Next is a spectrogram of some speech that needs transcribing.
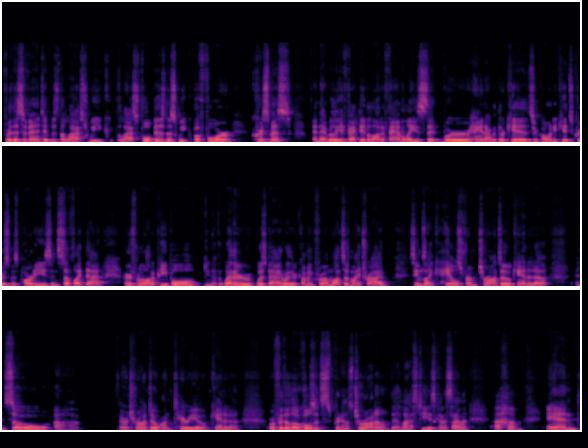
for this event. It was the last week, the last full business week before Christmas, and that really affected a lot of families that were hanging out with their kids or going to kids' Christmas parties and stuff like that. I heard from a lot of people, you know, the weather was bad where they're coming from. Lots of my tribe seems like hails from Toronto, Canada, and so, uh, or Toronto, Ontario, Canada, or for the locals, it's pronounced Toronto. That last T is kind of silent. Um, and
